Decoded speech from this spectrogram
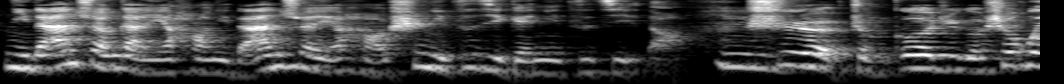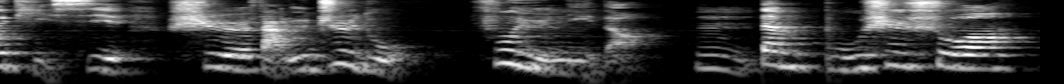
你的安全感也好，你的安全也好，是你自己给你自己的，是整个这个社会体系、是法律制度赋予你的。嗯，但不是说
